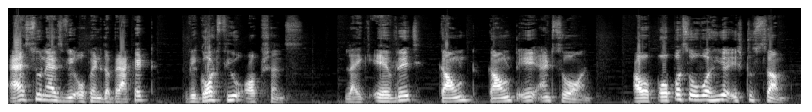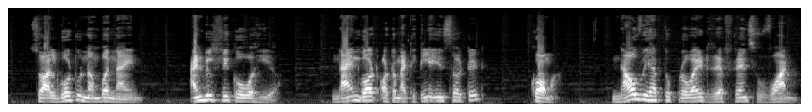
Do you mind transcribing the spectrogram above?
As soon as we opened the bracket, we got few options like average, count, count A and so on. Our purpose over here is to sum. So I'll go to number 9 and we'll click over here. 9 got automatically inserted, comma. Now we have to provide reference 1.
